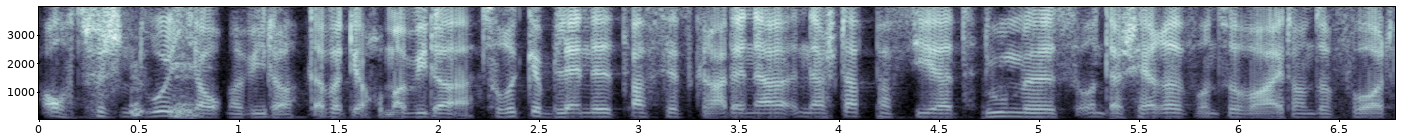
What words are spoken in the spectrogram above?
Auch zwischendurch ja auch mal wieder. Da wird ja auch immer wieder zurückgeblendet, was jetzt gerade in der, in der Stadt passiert. Loomis und der Sheriff und so weiter und so fort.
